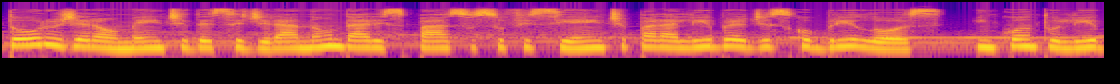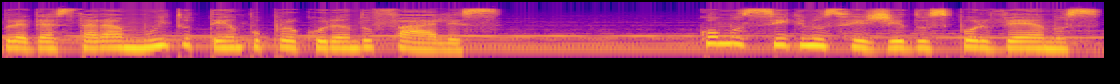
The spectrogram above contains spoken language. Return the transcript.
Touro geralmente decidirá não dar espaço suficiente para Libra descobri-los, enquanto Libra gastará muito tempo procurando falhas. Como signos regidos por Vênus,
